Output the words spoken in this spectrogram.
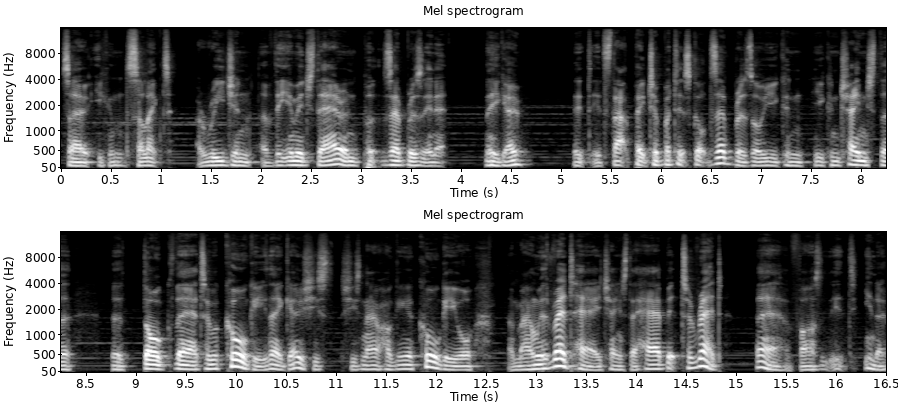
So you can select a region of the image there and put zebras in it. There you go. It, it's that picture, but it's got zebras. Or you can you can change the the dog there to a corgi. There you go. She's she's now hugging a corgi. Or a man with red hair. Change the hair bit to red. There, fast. It you know,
